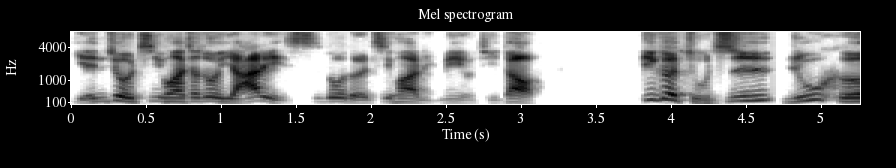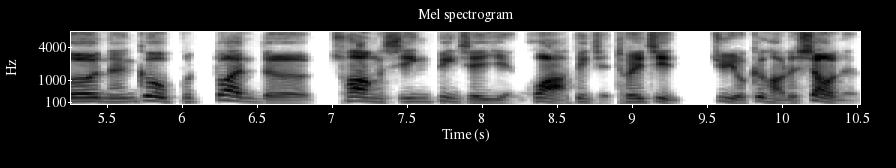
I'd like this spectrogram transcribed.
研究计划，叫做亚里斯多德计划，里面有提到一个组织如何能够不断的创新，并且演化，并且推进，具有更好的效能。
